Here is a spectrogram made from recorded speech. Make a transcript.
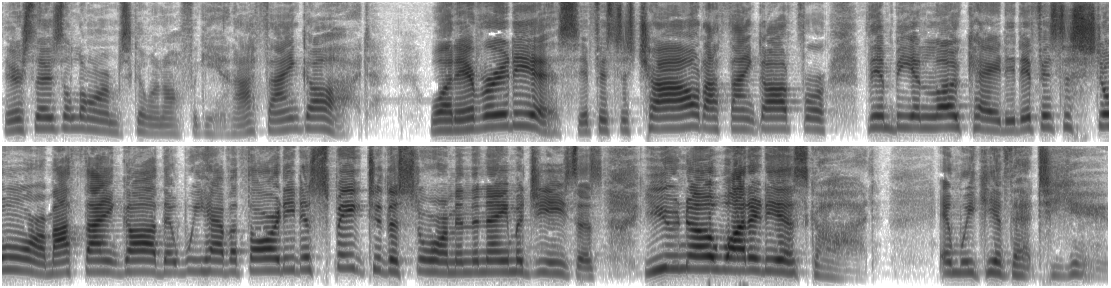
there's those alarms going off again. I thank God. Whatever it is, if it's a child, I thank God for them being located. If it's a storm, I thank God that we have authority to speak to the storm in the name of Jesus. You know what it is, God, and we give that to you.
